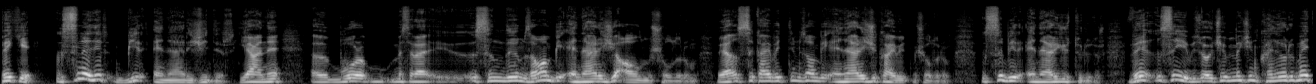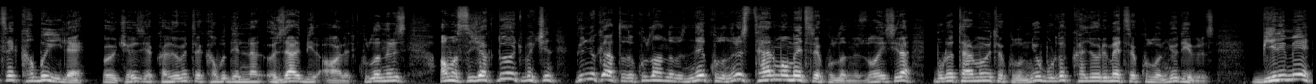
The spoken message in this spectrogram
Peki ısı nedir? Bir enerjidir. Yani e, bu mesela e, ısındığım zaman bir enerji almış olurum. Veya ısı kaybettiğim zaman bir enerji kaybetmiş olurum. Isı bir enerji türüdür. Ve ısıyı biz ölçebilmek için kalorimetre kabı ile ölçeriz. Ya kalorimetre kabı denilen özel bir alet kullanırız. Ama sıcaklığı ölçmek için günlük hayatta da kullandığımız ne kullanırız? Termometre kullanırız. Dolayısıyla burada termometre kullanılıyor. Burada kalorimetre kullanılıyor diyebiliriz. Birimi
